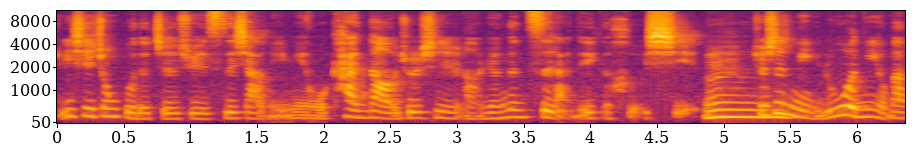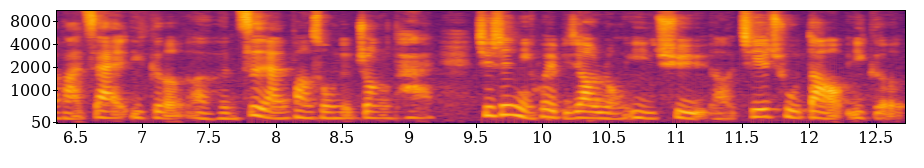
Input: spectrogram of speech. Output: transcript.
一些中国的哲学思想里面，我看到就是啊、呃、人跟自然的一个和谐，嗯，就是你如果你有办法在一个呃很自然放松的状态，其实你会比较容易去呃接触到一个。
